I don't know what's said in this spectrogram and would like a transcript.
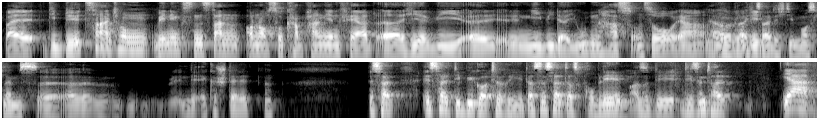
Weil die Bild-Zeitung wenigstens dann auch noch so Kampagnen fährt, äh, hier wie äh, nie wieder Judenhass und so, ja. Ja, also, aber gleichzeitig die, die Moslems äh, äh, in die Ecke stellt. Ne? Ist halt, ist halt die Bigotterie, das ist halt das Problem. Also die, die sind halt. Ja,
